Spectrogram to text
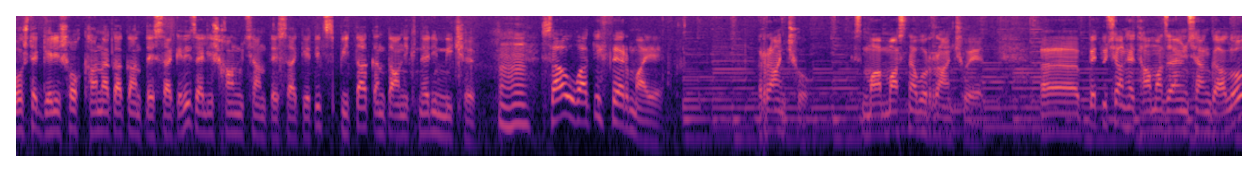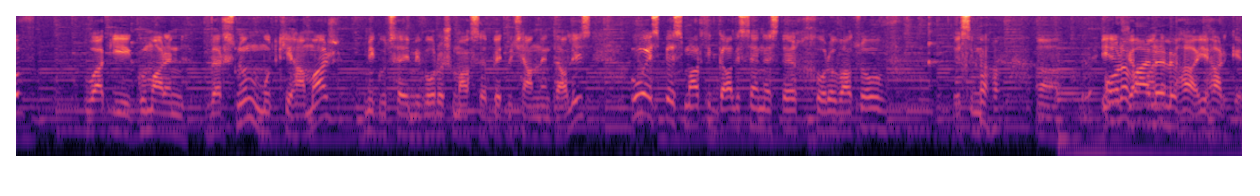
ոչ թե գերիշխող քանակական տեսակետից, այլ իշխանության տեսակետից սպիտակ ընտանիքների միջև։ Սա ուղակի ֆերմա է, ռանչո, մա- մասնավոր ռանչո է։ Պետության հետ համաձայնության գալով ուղակի գումար են վերցնում մուտքի համար, միգուցե մի որոշ մասը պետությանն են տալիս, ու այսպես մարդիկ գալիս են այստեղ խորովածով, այսին Օրը վայելելու։ Հա, իհարկե։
